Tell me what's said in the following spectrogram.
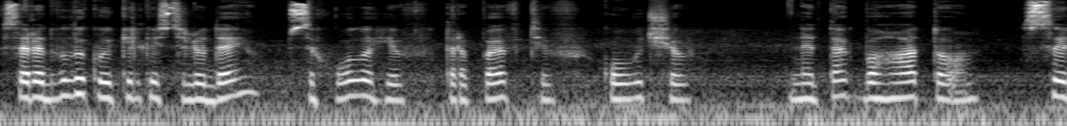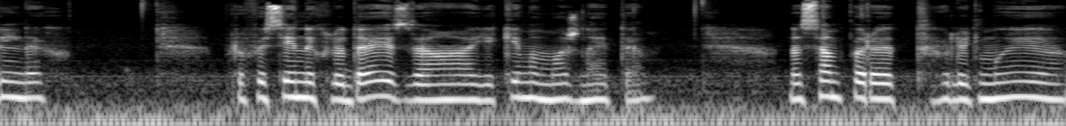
серед великої кількості людей, психологів, терапевтів, коучів, не так багато сильних професійних людей, за якими можна йти насамперед людьми,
